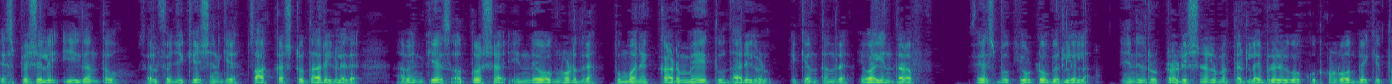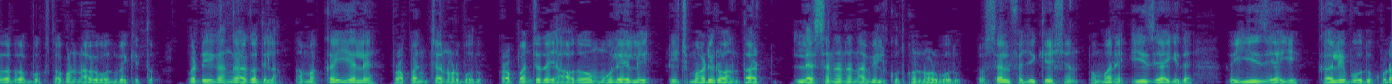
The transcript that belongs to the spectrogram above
ಎಸ್ಪೆಷಲಿ ಈಗಂತೂ ಸೆಲ್ಫ್ ಎಜುಕೇಶನ್ಗೆ ಸಾಕಷ್ಟು ದಾರಿಗಳಿದೆ. ನಾವ್ ಇನ್ ಕೇಸ್ ಹತ್ತು ವರ್ಷ ಹಿಂದೆ ಹೋಗಿ ನೋಡಿದ್ರೆ ತುಂಬಾನೇ ಕಡಿಮೆ ಇತ್ತು ದಾರಿಗಳು. ಏಕೆಂತಂದ್ರೆ, ಇವಾಗಿನ ತರ ಫೇಸ್ಬುಕ್ ಯೂಟ್ಯೂಬ್ ಇರಲಿಲ್ಲ. ಏನಿದ್ರು ಟ್ರೆಡಿಷನಲ್ ಮೆಥಡ್ ಲೈಬ್ರರಿಗೂ ಕೂತ್ಕೊಂಡು ಓದಬೇಕಿತ್ತು, ಅಥವಾ ಬುಕ್ಸ್ ತಗೊಂಡು ನಾವೇ ಓದಬೇಕಿತ್ತು. ಬಟ್ ಈಗ ಹಂಗಾಗೋದಿಲ್ಲ. ನಮ್ಮ ಕೈಯಲ್ಲೇ ಪ್ರಪಂಚ ನೋಡ್ಬೋದು. ಪ್ರಪಂಚದ ಯಾವುದೋ ಮೂಲೆಯಲ್ಲಿ ಟೀಚ್ ಮಾಡಿರೋ ಲೆಸನ್ ಅನ್ನ ನಾವು ಇಲ್ಲಿ ಕೂತ್ಕೊಂಡು ನೋಡ್ಬೋದು. ಸೊ ಸೆಲ್ಫ್ ಎಜುಕೇಶನ್ ತುಂಬಾನೇ ಈಸಿ ಆಗಿದೆ. ಸೊ ಈಸಿಯಾಗಿ ಕಲಿಬಹುದು ಕೂಡ.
